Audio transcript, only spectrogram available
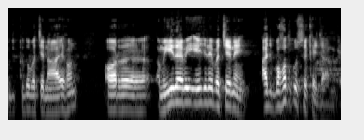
ਇੱਕ ਦੋ ਬੱਚੇ ਨਾ ਆਏ ਹੋਣ। ਔਰ ਉਮੀਦ ਹੈ ਵੀ ਇਹ ਜਿਹੜੇ ਬੱਚੇ ਨੇ ਅੱਜ ਬਹੁਤ ਕੁਝ ਸਿੱਖੇ ਜਾਣਗੇ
